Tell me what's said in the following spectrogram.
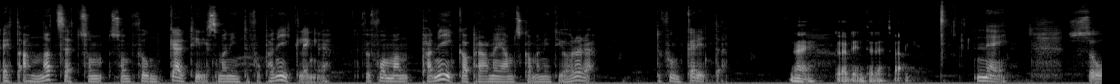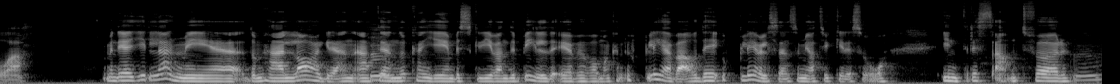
Ett annat sätt som, som funkar tills man inte får panik längre. För får man panik av pranayam ska man inte göra det. Det funkar inte. Nej, då är det inte rätt väg. Nej, så men det jag gillar med de här lagren är att mm. det ändå kan ge en beskrivande bild över vad man kan uppleva. Och det är upplevelsen som jag tycker är så intressant. För mm.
